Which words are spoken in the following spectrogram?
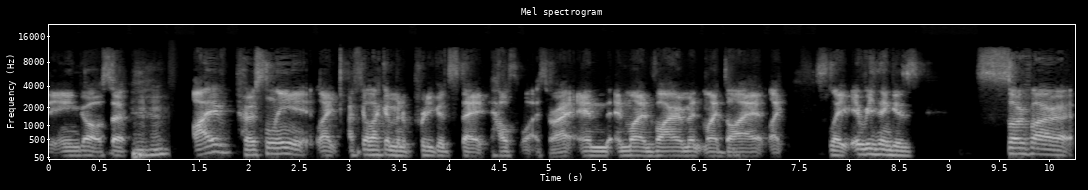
the end goal. So mm-hmm. I personally, like, I feel like I'm in a pretty good state health wise, right? And, and my environment, my diet, like sleep, everything is so far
